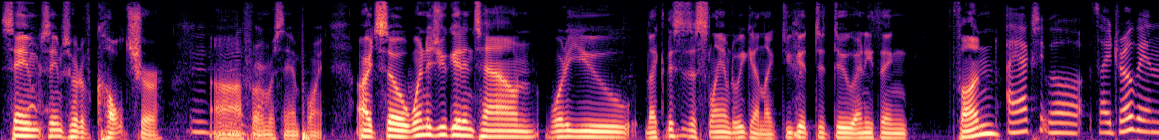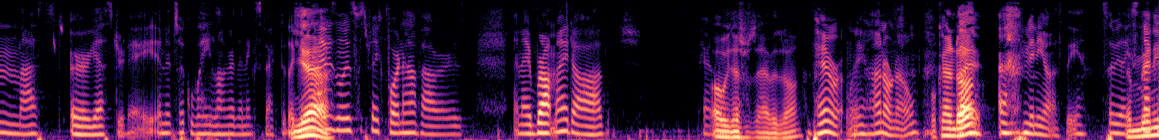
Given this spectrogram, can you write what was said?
same Yeah. same sort of culture Mhm, uh, from a standpoint. All right, so when did you get in town? What are you like? This is a slammed weekend. Like, do you get to do anything fun? I actually well, so I drove in last or yesterday, and it took way longer than expected. Like Yeah. I was only supposed to be like four and a half hours, and I brought my dog. Oh, Apparently, you're not supposed to have a dog. apparently I don't know. What kind of dog? But, uh, mini Aussie. So we like a mini.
